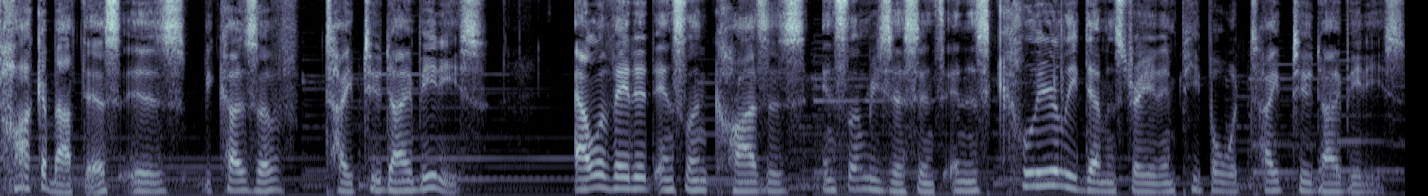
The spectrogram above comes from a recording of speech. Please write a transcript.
talk about this is because of type 2 diabetes. Elevated insulin causes insulin resistance and is clearly demonstrated in people with type 2 diabetes.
